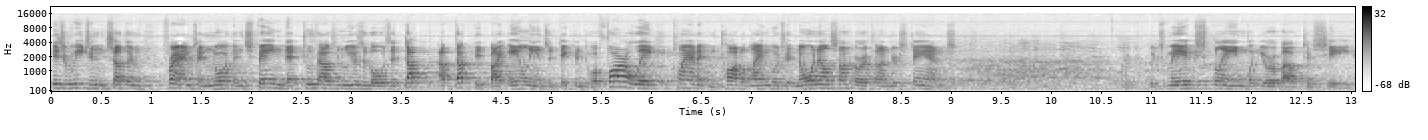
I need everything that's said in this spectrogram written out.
is a region in southern France and northern Spain that 2,000 years ago was abduct, abducted by aliens and taken to a faraway planet and taught a language that no one else on Earth understands, which may explain what you're about to see.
